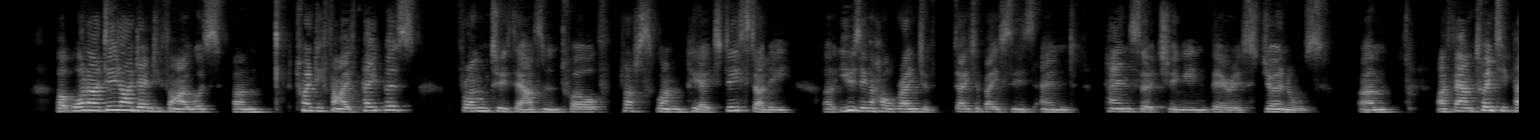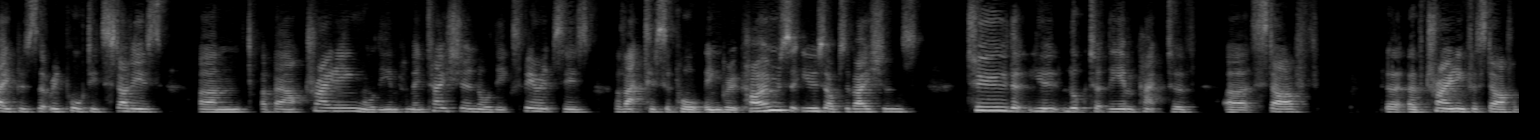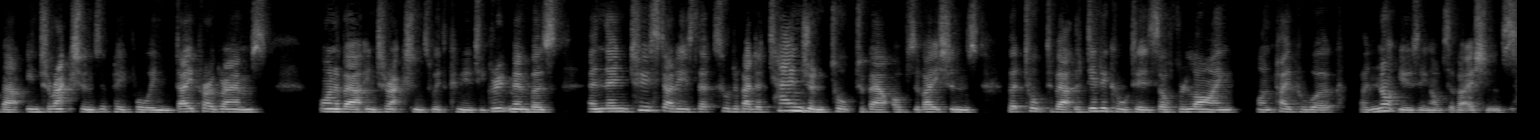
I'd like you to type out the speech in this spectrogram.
But what I did identify was um, 25 papers from 2012, plus one PhD study uh, using a whole range of databases and hand searching in various journals. Um, I found 20 papers that reported studies um, about training or the implementation or the experiences of active support in group homes that use observations. Two that you looked at the impact of uh, staff uh, of training for staff about interactions of people in day programs, one about interactions with community group members, and then two studies that sort of at a tangent talked about observations, but talked about the difficulties of relying on paperwork and not using observations.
